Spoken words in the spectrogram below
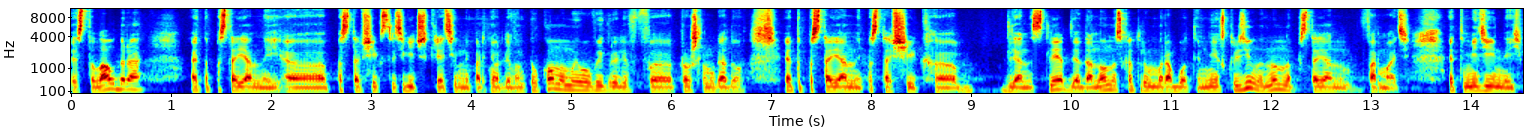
Lauder. Это постоянный э, поставщик, стратегический креативный партнер для Вампилкома. Мы его выиграли в э, прошлом году. Это постоянный поставщик э, для Nestle, для Danone, с которым мы работаем. Не эксклюзивно, но на постоянном формате. Это медийный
